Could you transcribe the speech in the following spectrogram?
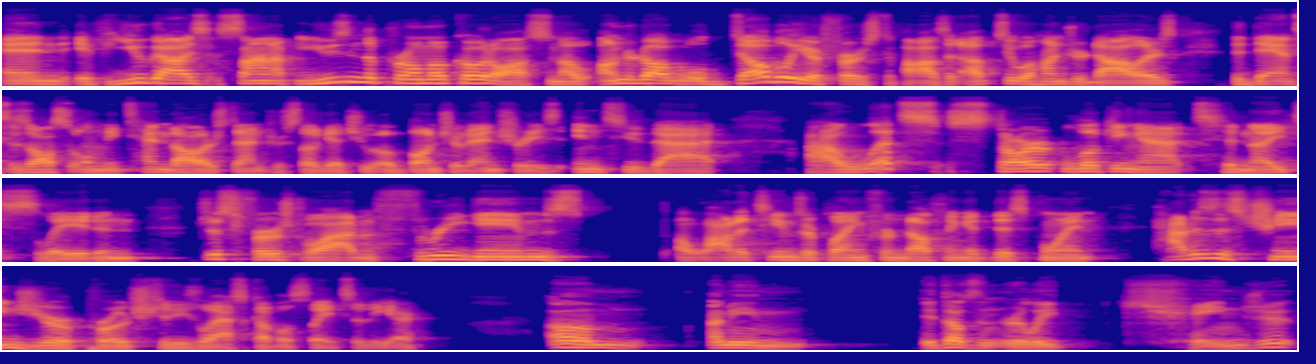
And if you guys sign up using the promo code Awesemo, Underdog will double your first deposit up to $100. The dance is also only $10 to enter, so they'll get you a bunch of entries into that. Uh, let's start looking at tonight's slate. And just first of all, Adam, three games. A lot of teams are playing for nothing at this point. How does this change your approach to these last couple of slates of the year? Um, I mean, it doesn't really change it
